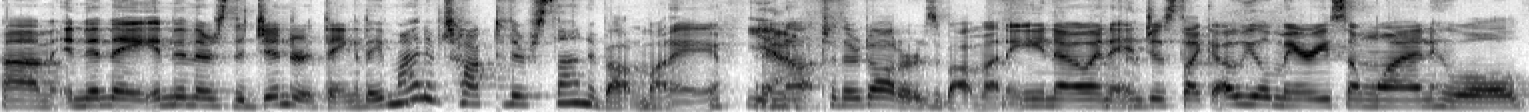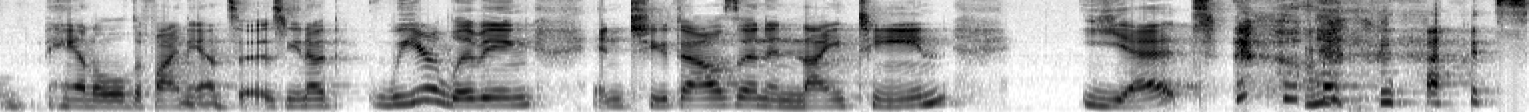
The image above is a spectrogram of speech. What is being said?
um, and then they and then there's the gender thing. They might have talked to their son about money yeah. and not to their daughters about money, you know, and, and just like, oh, you'll marry someone who will handle the finances. You know, we are living in 2019 yet.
